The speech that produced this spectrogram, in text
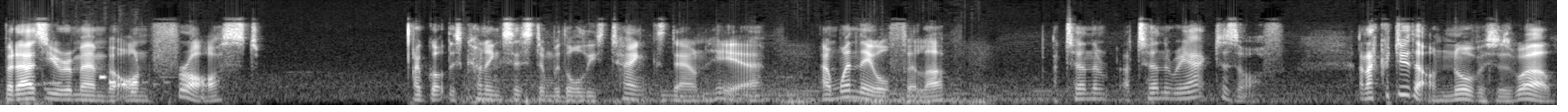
But as you remember, on Frost, I've got this cunning system with all these tanks down here, and when they all fill up, turn the I turn the reactors off. And I could do that on Nauvis as well,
